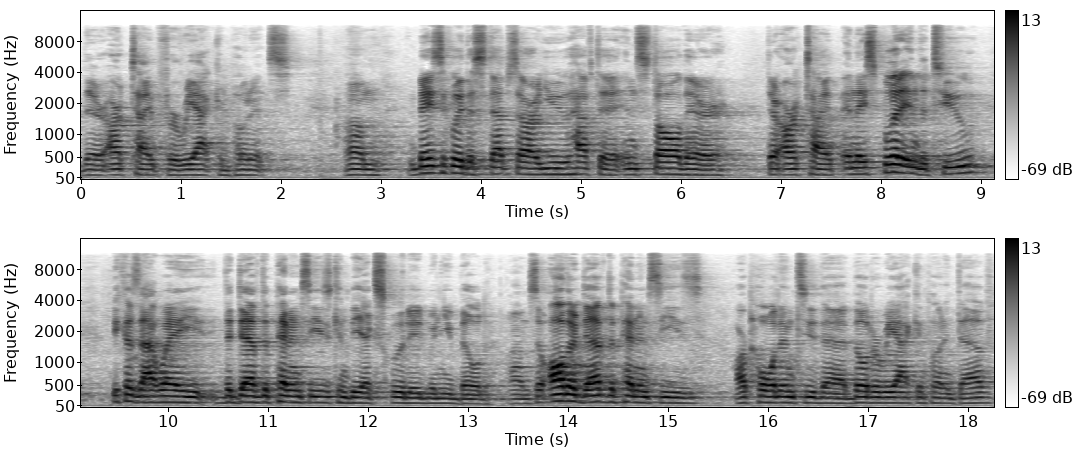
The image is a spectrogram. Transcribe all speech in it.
their archetype for React components. Um, basically the steps are you have to install their, their archetype and they split it into two because that way the dev dependencies can be excluded when you build. Um, so all their dev dependencies are pulled into the builder React component dev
